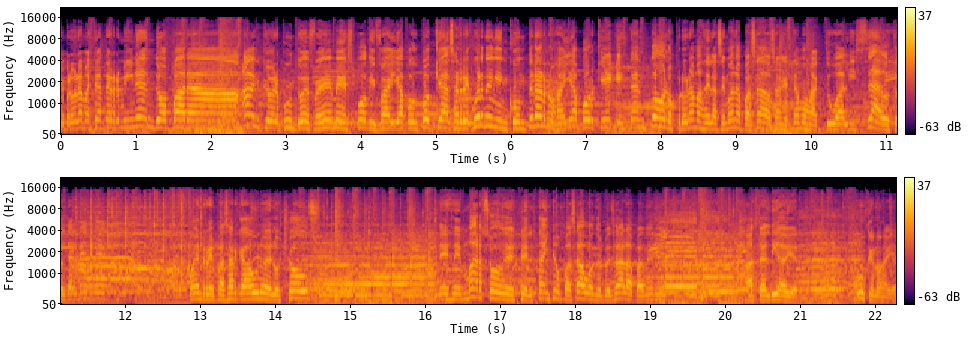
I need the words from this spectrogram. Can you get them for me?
Este programa está terminando para Anchor.fm, Spotify, Apple Podcasts. Recuerden encontrarnos allá porque están todos los programas de la semana pasada, o sea que estamos actualizados totalmente. Pueden repasar cada uno de los shows desde marzo del año pasado, cuando empezaba la pandemia, hasta el día viernes. Búsquenos allá.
